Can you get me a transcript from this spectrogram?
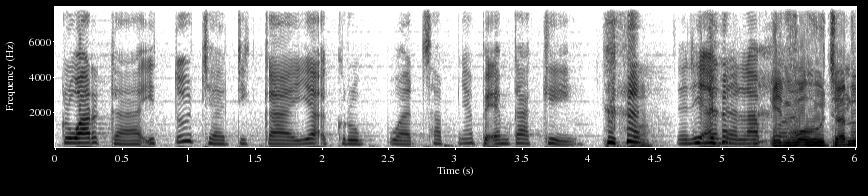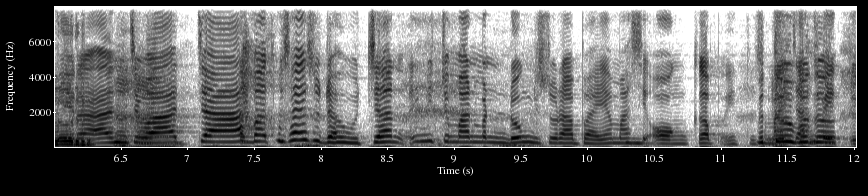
keluarga itu jadi kayak grup WhatsAppnya BMKG. jadi ada laporan. Info hujan lur. Kiraan cuaca. Tempatku saya sudah hujan, ini cuman mendung di Surabaya masih ongkep itu. Betul betul. Itu.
